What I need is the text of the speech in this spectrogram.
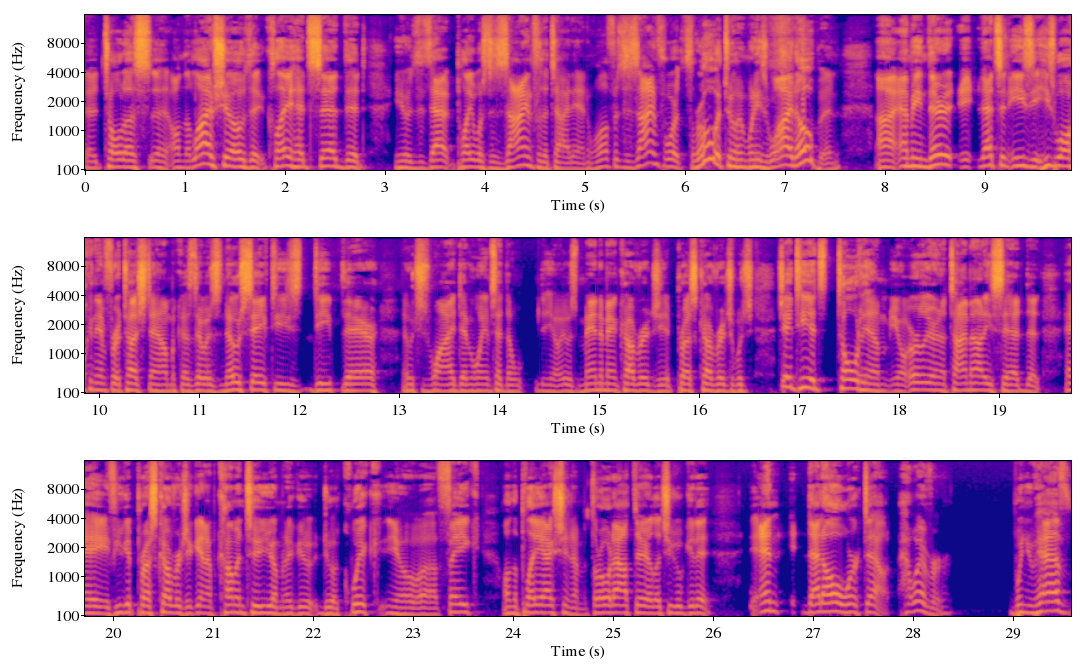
uh, told us uh, on the live show that Clay had said that you know that that play was designed for the tight end. Well, if it's designed for it, throw it to him when he's wide open. Uh, I mean, there it, that's an easy. He's walking in for a touchdown because there was no safeties deep there, which is why Devon Williams had the you know it was man to man coverage, he had press coverage, which JT had told him you know earlier in a timeout. He said that hey, if you get press coverage again, I'm coming to you. I'm going to do a quick you know uh, fake on the play action. I'm going to throw it out there, let you go get it. And that all worked out. However, when you have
